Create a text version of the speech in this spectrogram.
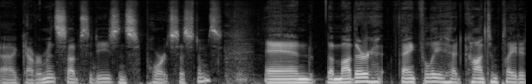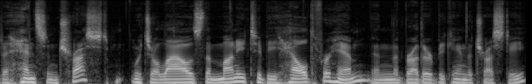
uh, government subsidies and support systems. And the mother, thankfully, had contemplated a Henson Trust, which allows the money to be held for him, and the brother became the trustee.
